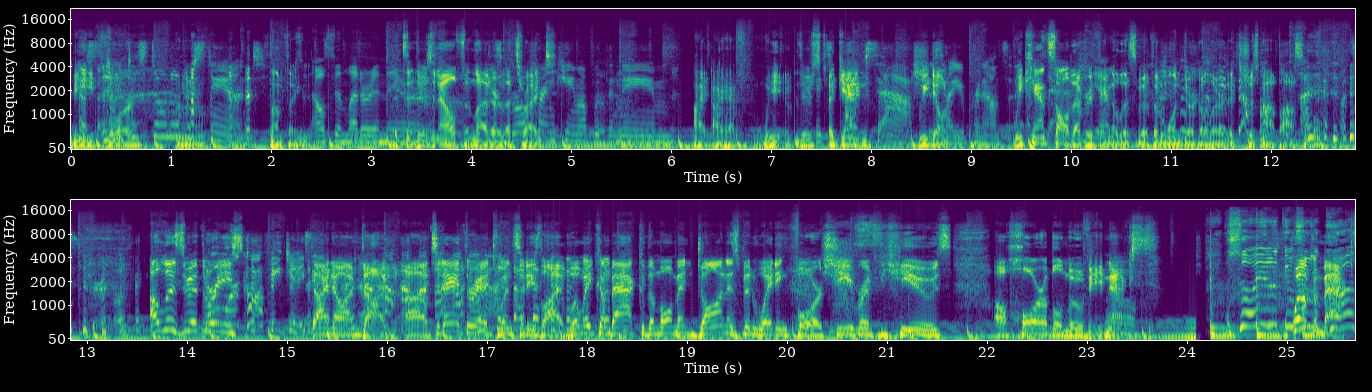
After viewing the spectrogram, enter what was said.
B four. I just don't I don't know. understand. Something. Elfin letter in there. It's a, there's an elephant letter. His That's girlfriend right. came up with the name. I, I have. We there's It's again. X Ash we is don't. how you pronounce it. We can't solve everything, Yep. Elizabeth, in one dirt alert. It's just not possible. Elizabeth No more Reese. coffee, Jason. I know I'm done. Uh, today at 3 at Twin Cities Live. When we come back, the moment Dawn has been waiting for. She reviews a horrible movie next. Welcome back.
